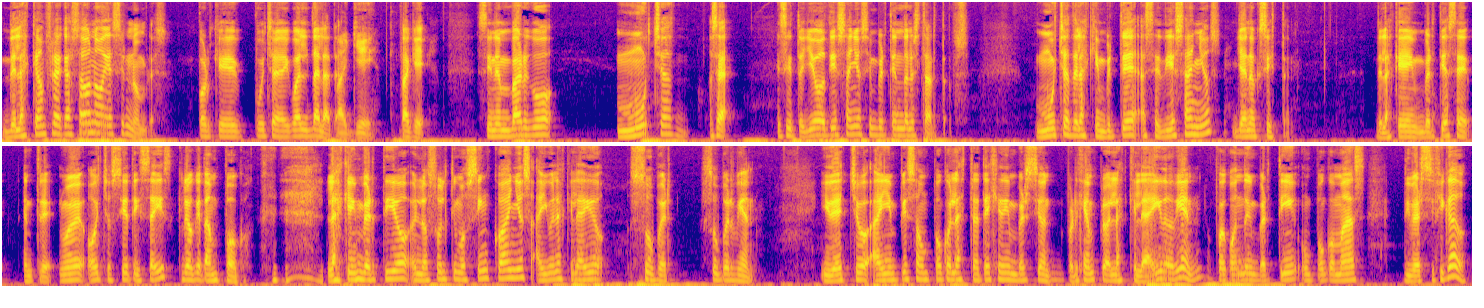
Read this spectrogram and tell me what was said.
De las que han fracasado no voy a decir nombres, porque, pucha, igual da lata. ¿Para qué? ¿Para qué? Sin embargo, muchas, o sea, insisto, llevo 10 años invirtiendo en startups. Muchas de las que invertí hace 10 años ya no existen. De las que invertí hace entre 9, 8, 7 y 6, creo que tampoco. las que he invertido en los últimos 5 años, hay unas que le ha ido súper, súper bien. Y de hecho ahí empieza un poco la estrategia de inversión. Por ejemplo, las que le ha ido bien fue cuando invertí un poco más diversificado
